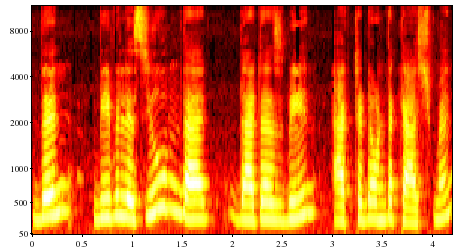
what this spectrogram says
then we will assume that that has been acted on the catchment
